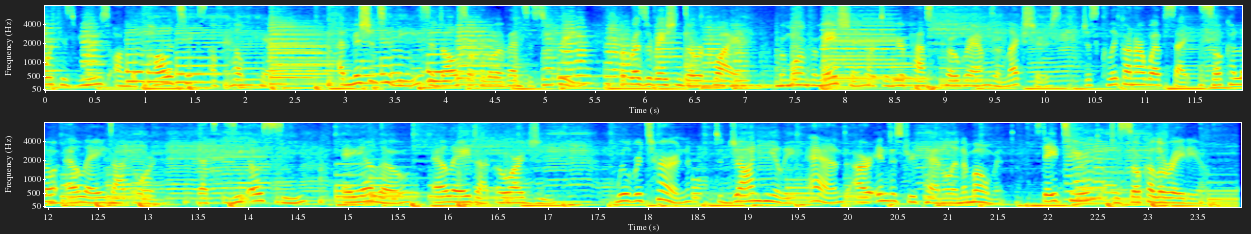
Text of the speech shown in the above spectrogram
forth his views on the politics of healthcare. Admission to these and all Zocalo events is free, but reservations are required. For more information or to hear past programs and lectures, just click on our website, zocalola.org. That's Z O C A L O L A dot O R G. We'll return to Jon Healey and our industry panel in a moment. Stay tuned to Zocalo Radio.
